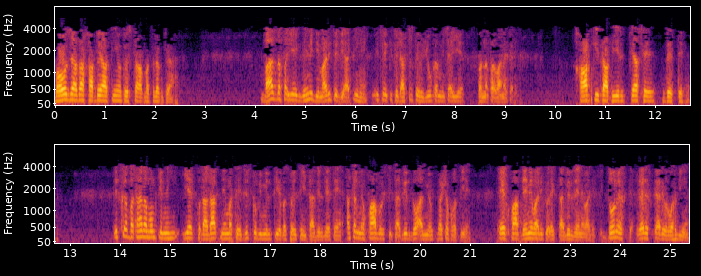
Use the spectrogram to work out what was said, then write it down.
بہت زیادہ خوابیں آتی ہیں تو اس کا مطلب کیا ہے؟ بعض دفعہ یہ ایک ذہنی بیماری سے بھی آتی ہیں اس لیے کسی ڈاکٹر سے رجوع کرنی چاہیے ورنہ پرواہ نہ کریں۔ خواب کی تعبیر کیسے دیتے ہیں؟ اس کا بتانا ممکن نہیں یہ ایک خدادات نعمت ہے جس کو بھی ملتی ہے بس وہی سے ہی تعبیر دیتے ہیں۔ اصل میں خواب اور اس کی تعبیر دو آدمیوں کی کشف ہوتی ہے۔ ایک خواب دینے والی کی اور ایک تعبیر دینے والی کی۔ دونوں غیر اختیاری اور وہ بھی ہیں۔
